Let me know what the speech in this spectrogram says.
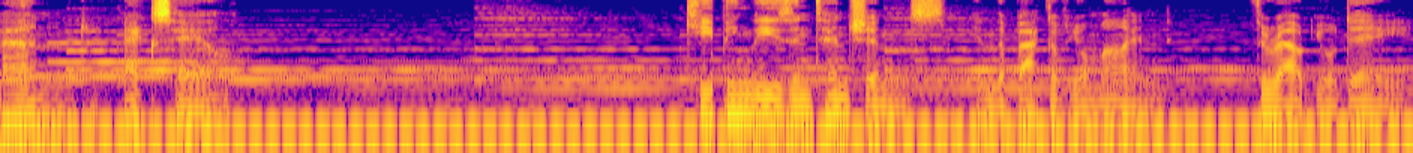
and exhale. Keeping these intentions in the back of your mind throughout your day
